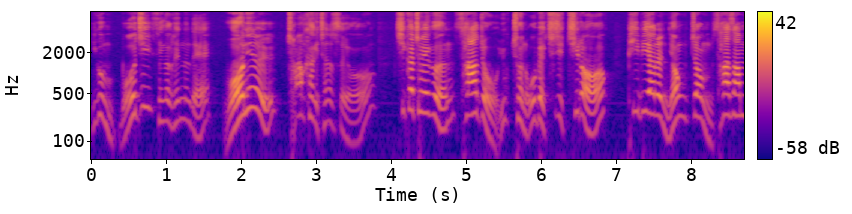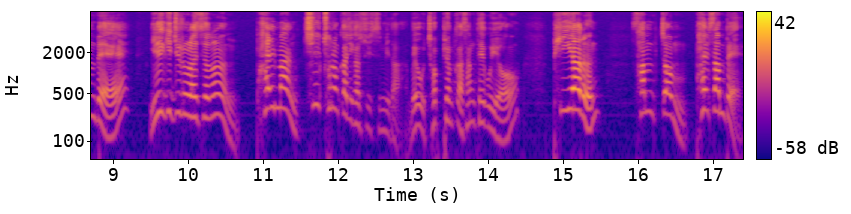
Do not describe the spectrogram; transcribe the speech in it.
이건 뭐지 생각을 했는데 원인을 정확하게 찾았어요. 시가총액은 4조 6,577억, PBR은 0.43배, 일기준으로 해서는 8만 7천 원까지 갈 수 있습니다. 매우 저평가 상태고요. PER은 3.83배,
